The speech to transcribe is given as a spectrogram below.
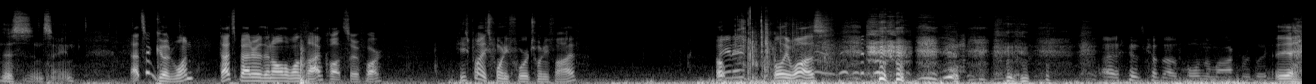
This is insane. That's a good one. That's better than all the ones I've caught so far. He's probably 24, 25. Oh, well, he was. Uh, it's because I was holding them awkwardly. yeah.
